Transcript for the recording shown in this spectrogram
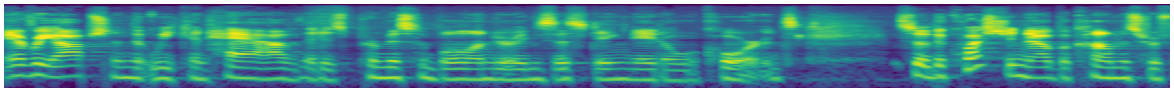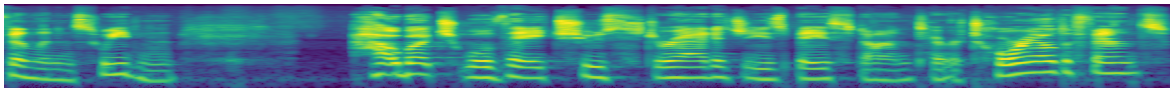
every option that we can have that is permissible under existing NATO accords. So the question now becomes for Finland and Sweden how much will they choose strategies based on territorial defense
